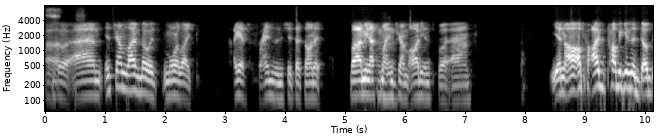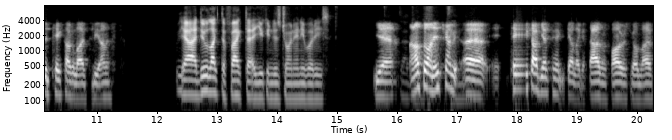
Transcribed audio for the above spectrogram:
Uh, but um, Instagram Live though is more like, I guess friends and shit that's on it. Well, I mean that's my Mhm. Instagram audience, but um, yeah, no, I'll, I'll I'd probably give the dub to TikTok Live to be honest. Yeah, I do like the fact that you can just join anybody's. Yeah, That and also on Instagram, sound- uh, TikTok you have to get like a thousand followers to go live.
